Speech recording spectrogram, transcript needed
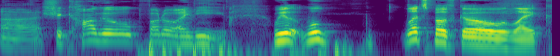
uh, Chicago photo ID. We we'll let's both go like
